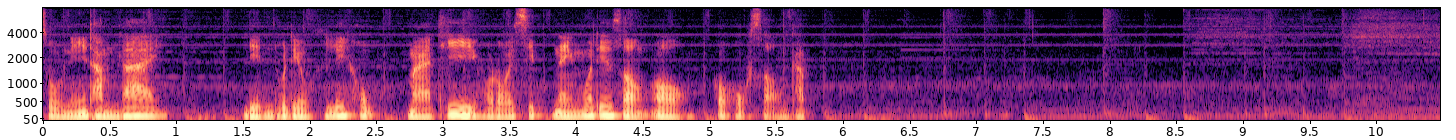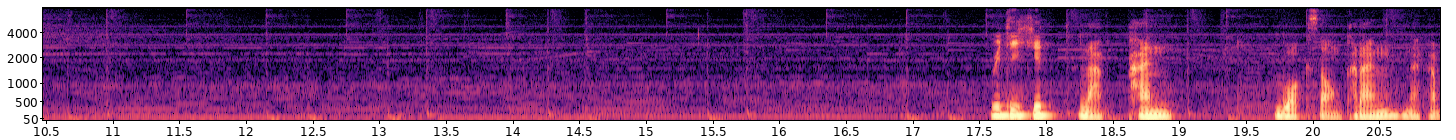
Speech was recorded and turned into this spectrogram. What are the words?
สูตรนี้ทำได้เด่นตัวเดียวคือเลข 6 มาที่ 110 ในงวดที่ 2 ออกก็62 ครับ วิธีคิดหลักพันบวก 2 ครั้งนะครับ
